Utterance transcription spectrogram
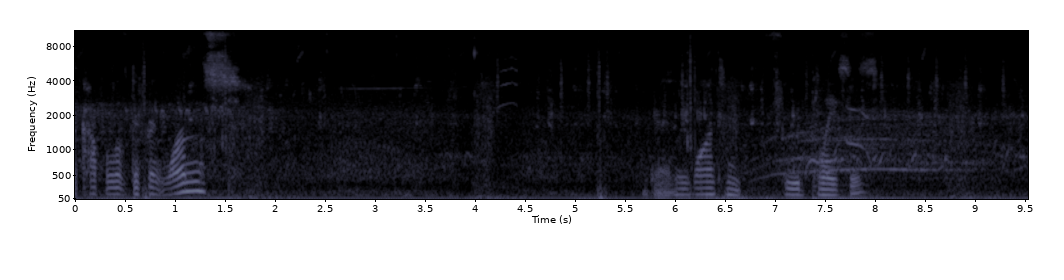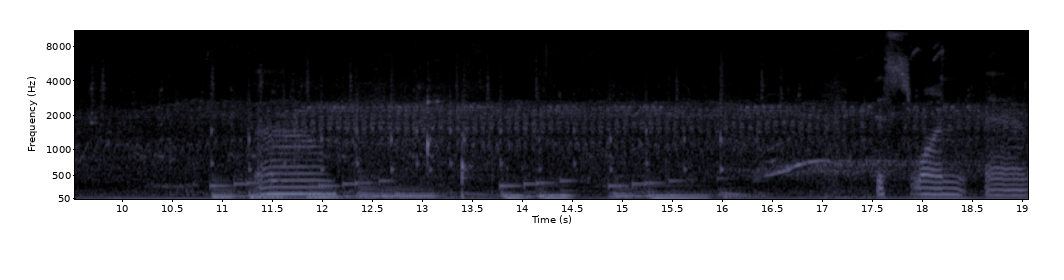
A couple of different ones. And we want some food places. Um, this one and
